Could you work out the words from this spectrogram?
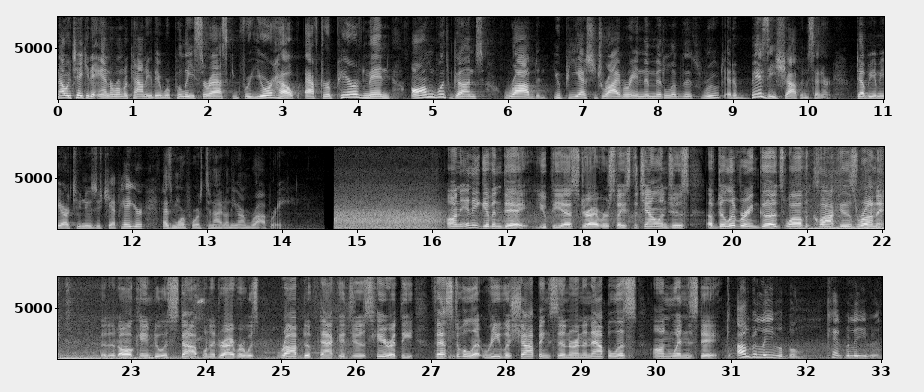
Now we take you to Anne Arundel County there where police are asking for your help after a pair of men armed with guns robbed an UPS driver in the middle of this route at a busy shopping center. WMAR2 News' Jeff Hager has more for us tonight on the armed robbery. On any given day, UPS drivers face the challenges of delivering goods while the clock is running. But it all came to a stop when a driver was robbed of packages here at the festival at Riva Shopping Center in Annapolis on Wednesday. Unbelievable. Can't believe it.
